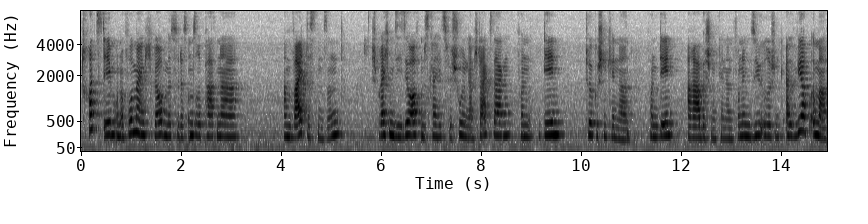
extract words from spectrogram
trotzdem, und obwohl man eigentlich glauben müsste, dass unsere Partner am weitesten sind, sprechen sie so oft, und das kann ich jetzt für Schulen ganz stark sagen, von den türkischen Kindern, von den arabischen Kindern, von den syrischen, also wie auch immer.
